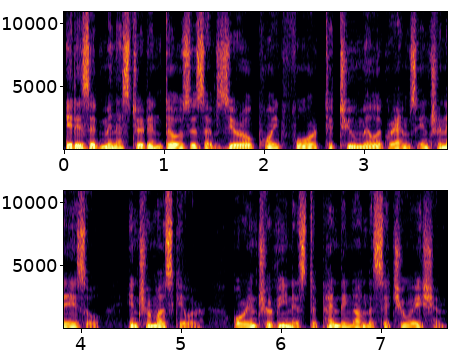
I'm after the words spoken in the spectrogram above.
It is administered in doses of 0.4 to 2 mg intranasal, intramuscular, or intravenous depending on the situation.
